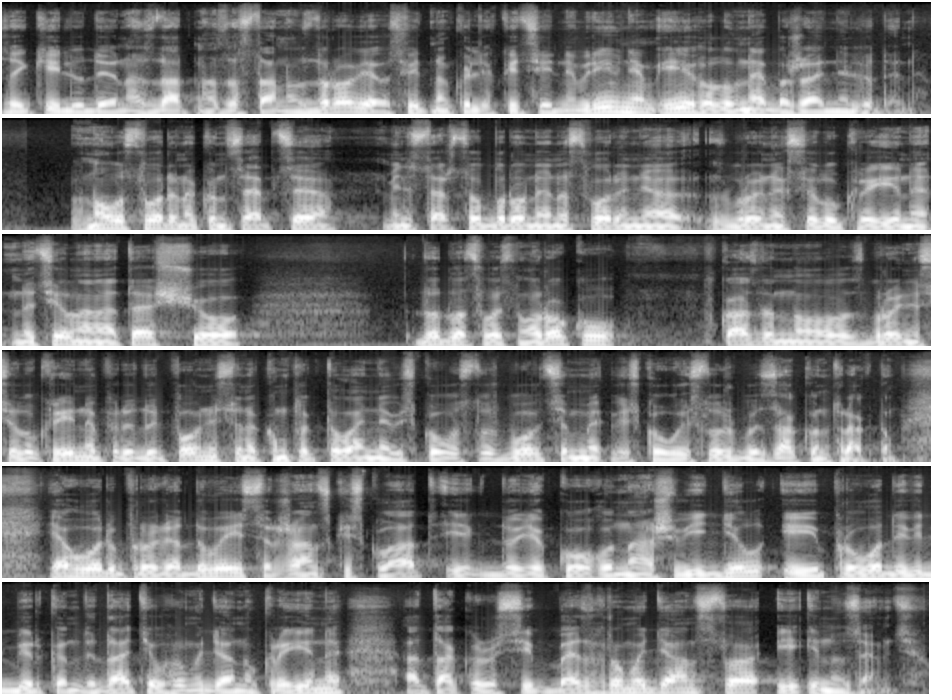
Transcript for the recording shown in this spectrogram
за які людина здатна за станом здоров'я, освітньо-кваліфікаційним рівнем і головне бажання людини. Новостворена концепція Міністерства оборони на створення Збройних сил України націлена на те, що до 28 року вказано Збройні сили України перейдуть повністю на комплектування військовослужбовцями військової служби за контрактом. Я говорю про рядовий сержантський склад, до якого наш відділ і проводить відбір кандидатів громадян України, а також осіб без громадянства і іноземців.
